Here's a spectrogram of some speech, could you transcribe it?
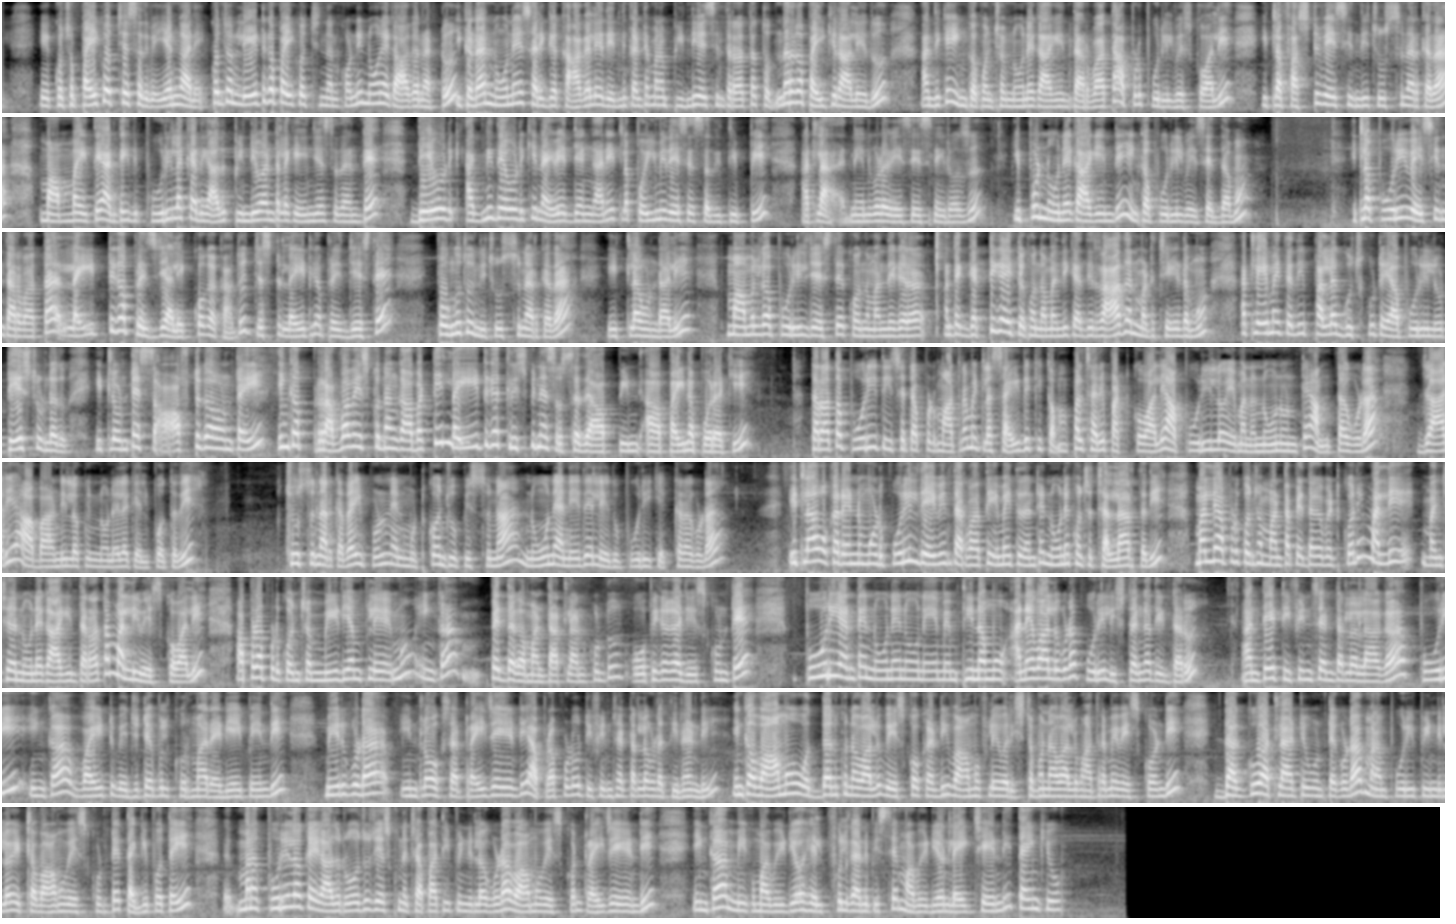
కొంచెం పైకి వచ్చేస్తుంది వేయంగానే. కొంచెం లేటుగా పైకి వచ్చింది అనుకోండి నూనె కాగనట్టు. ఇక్కడ నూనె సరిగ్గా కాగలేదు. ఎందుకంటే మనం పిండి వేసిన తర్వాత తొందరగా పైకి రాలేదు. అందుకే ఇంకా కొంచెం నూనె కాగిన తర్వాత అప్పుడు పూరీలు వేసుకోవాలి. ఇట్లా ఫస్ట్ వేసింది చూస్తున్నారు కదా మా అమ్మ అయితే అంటే ఇది పూరీలకని కాదు పిండి వంటలకు ఏం చేస్తుందంటే దేవుడికి అగ్నిదేవుడికి నైవేద్యం కానీ ఇట్లా పొయ్యి మీద వేసేస్తుంది తిప్పి. అట్లా నేను కూడా వేసేసిన ఈరోజు. ఇప్పుడు నూనె కాగింది ఇంకా పూరీలు వేసేద్దాము. ఇట్లా పూరి వేసిన తర్వాత లైట్గా ప్రెస్ చేయాలి. ఎక్కువగా కాదు జస్ట్ లైట్గా ప్రెస్ చేస్తే పొంగుతుంది చూస్తున్నారు కదా? ఇట్లా ఉండాలి. మామూలుగా పూరీలు చేస్తే కొంతమంది దగ్గర అంటే గట్టిగా అయితే కొంతమందికి అది రాదనమాట చేయడము. అట్లా ఏమవుతుంది పళ్ళకు గుచ్చుకుంటాయి ఆ పూరీలు టేస్ట్ ఉండదు. ఇట్లా ఉంటే సాఫ్ట్గా ఉంటాయి. ఇంకా రవ్వ వేసుకున్నాం కాబట్టి లైట్గా క్రిస్పీనెస్ వస్తుంది ఆ పిం ఆ పైన పొరకి. తర్వాత పూరి తీసేటప్పుడు మాత్రం ఇట్లా సైడ్కి కంపల్సరీ పట్టుకోవాలి. ఆ పూరీలో ఏమైనా నూనె ఉంటే అంతా కూడా జారి ఆ బాండీలోకి నూనెలోకి వెళ్ళిపోతుంది. చూస్తున్నారు కదా ఇప్పుడు నేను ముట్టుకొని చూపిస్తున్నా. నూనె అనేదే లేదు పూరీకి ఎక్కడ కూడా. ఇట్లా ఒక రెండు మూడు పూరీలు దేవిన తర్వాత ఏమవుతుందంటే నూనె కొంచెం చల్లారుతుంది. మళ్ళీ అప్పుడు కొంచెం మంట పెద్దగా పెట్టుకొని మళ్ళీ మంచిగా నూనె కాగిన తర్వాత మళ్ళీ వేసుకోవాలి. అప్పుడప్పుడు కొంచెం మీడియం ఫ్లేమ్ ఇంకా పెద్దగా మంట అట్లా అనుకుంటూ ఓపికగా చేసుకుంటే పూరి అంటే నూనె నూనె మేము తినము అనేవాళ్ళు కూడా పూరీలు ఇష్టంగా తింటారు. అంటే టిఫిన్ సెంటర్లో లాగా పూరి ఇంకా వైట్ వెజిటేబుల్ కుర్మా రెడీ అయిపోయింది. మీరు కూడా ఇంట్లో ఒకసారి ట్రై చేయండి. అప్పుడప్పుడు టిఫిన్ సెంటర్లో కూడా తినండి. ఇంకా వాము వద్దనుకున్న వాళ్ళు వేసుకోకండి. వాము ఫ్లేవర్ ఇష్టం ఉన్న వాళ్ళు మాత్రమే వేసుకోండి. దగ్గు అట్లాంటివి ఉంటే కూడా మనం పూరి పిండిలో ఇట్లా వాము వేసుకుంటే తగ్గిపోతాయి. మనకు పూరిలోకే కాదు రోజు చేసుకునే చపాతీ పిండిలో కూడా వాము వేసుకొని ట్రై చేయండి. ఇంకా మీకు మా వీడియో హెల్ప్ఫుల్గా అనిపిస్తే మా వీడియోని లైక్ చేయండి. Thank you.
